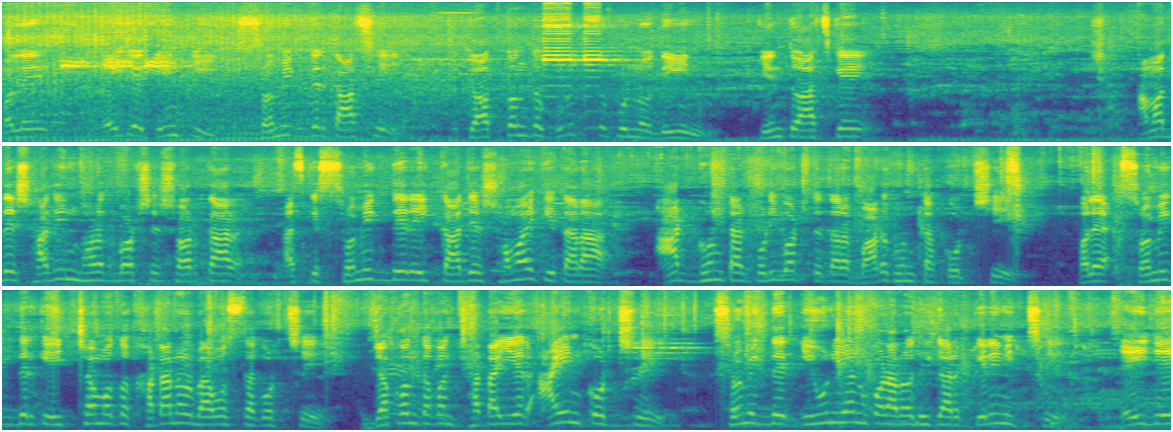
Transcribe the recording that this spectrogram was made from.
ফলে এই যে দিনটি শ্রমিকদের কাছে একটি অত্যন্ত গুরুত্বপূর্ণ দিন, কিন্তু আজকে আমাদের স্বাধীন ভারতবর্ষের সরকার আজকে শ্রমিকদের এই কাজের সময়কে তারা আট ঘণ্টার পরিবর্তে তারা বারো ঘণ্টা করছে? ফলে শ্রমিকদেরকে ইচ্ছামতো খাটানোর ব্যবস্থা করছে, যখন তখন ছাটাইয়ের আইন করছে, শ্রমিকদের ইউনিয়ন করার অধিকার কেড়ে নিচ্ছে। এই যে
